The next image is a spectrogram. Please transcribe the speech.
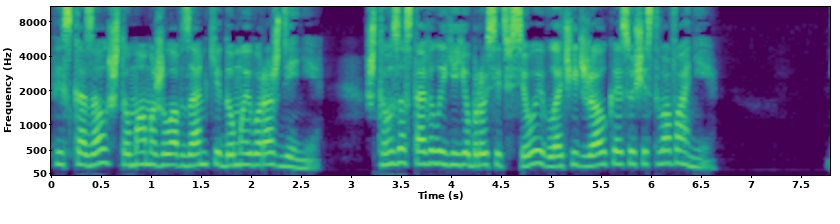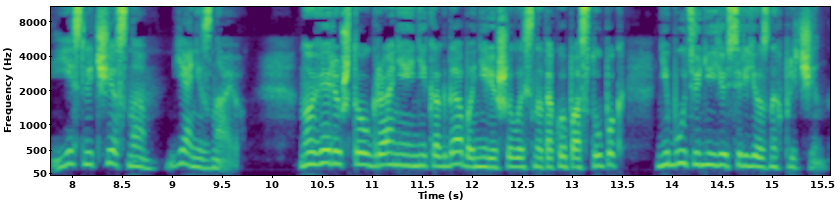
«Ты сказал, что мама жила в замке до моего рождения. Что заставило ее бросить все и влачить жалкое существование?» «Если честно, я не знаю. Но верю, что Грания никогда бы не решилась на такой поступок, не будь у нее серьезных причин.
